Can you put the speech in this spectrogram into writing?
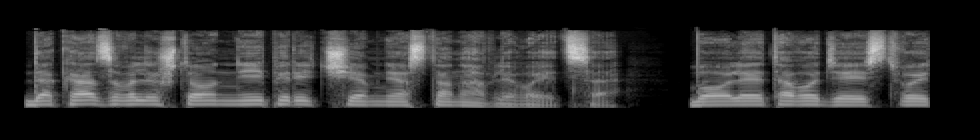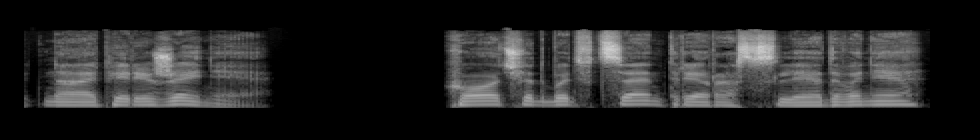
доказывали, что он ни перед чем не останавливается, более того, действует на опережение. Хочет быть в центре расследования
